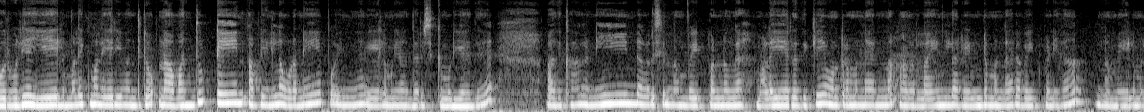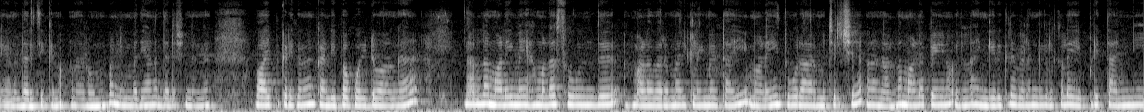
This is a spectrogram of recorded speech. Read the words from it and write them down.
ஒரு வழியாக ஏழு மலைக்கு மேலே ஏறி வந்துட்டோம். நான் வந்துட்டேன் அப்படின்லாம் உடனே போய் நின்று ஏழு மணி நேரம் தரிசிக்க முடியாது. அதுக்காக நீண்ட வரிசையில் நம்ம வெயிட் பண்ணுங்க. மலை ஏறதுக்கே ஒன்றரை மணி நேரம் தான் ஆனால் லைனில் ரெண்டு மணி நேரம் வெயிட் பண்ணி தான் நம்ம ஏழு மலையான தரிசிக்கணும். ஆனால் ரொம்ப நிம்மதியான தரிசனங்க. வாய்ப்பு கிடைக்கணும் கண்டிப்பாக போயிட்டு வாங்க. நல்லா மலை மேகமெல்லாம் சூழ்ந்து மழை வர மாதிரி கிளைமேட் ஆகி மழையும் தூர ஆரம்பிச்சிருச்சு. ஆனால் நல்லா மழை பெய்யணும். இல்லைனா இங்கே இருக்கிற விலங்குகளுக்கெல்லாம் எப்படி தண்ணி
